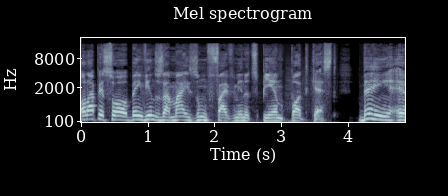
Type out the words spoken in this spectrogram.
Olá pessoal, bem-vindos a mais um 5 Minutes PM Podcast. Bem, é,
